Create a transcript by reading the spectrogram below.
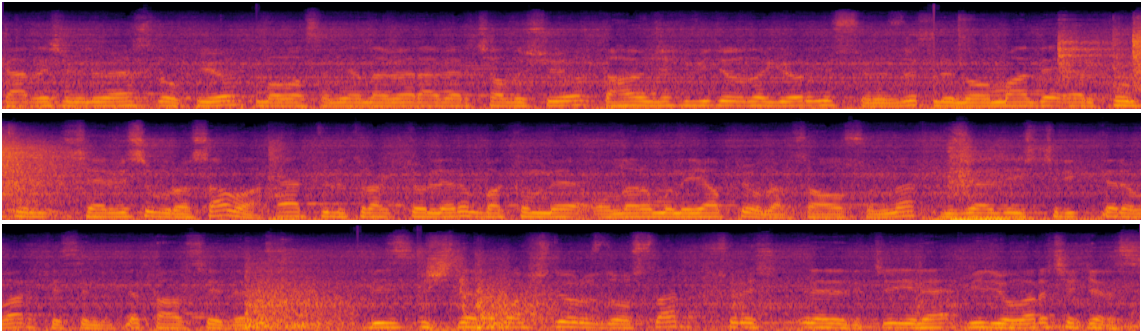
Kardeşim üniversite okuyor. Babasının yanında beraber çalışıyor. Daha önceki videoda da görmüşsünüzdür. Normalde Erkunt'un servisi burası ama her türlü traktörlerin bakım ve onarımını yapıyorlar sağ olsunlar. Güzel de işçilikleri var. Kesinlikle tavsiye ederiz. Biz işlere başlıyoruz dostlar. Süreç ilerledikçe yine videoları çekeriz.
